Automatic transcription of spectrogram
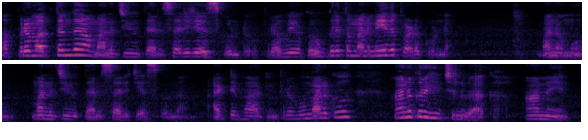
అప్రమత్తంగా మన జీవితాన్ని సరి చేసుకుంటూ ప్రభు యొక్క ఉగ్రత మన మీద పడకుండా మనము మన జీవితాన్ని సరి చేసుకుందాం. అట్టి భాగ్యం ప్రభు మనకు అనుగ్రహించునుగాక. ఆమెను.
